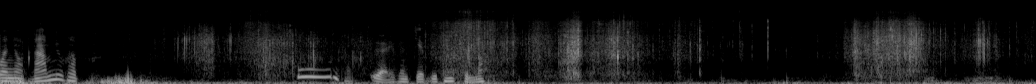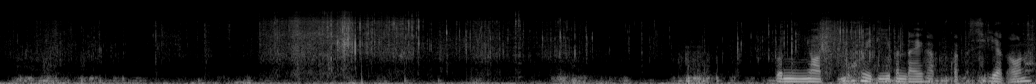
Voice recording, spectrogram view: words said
วาหยอดน้ำอยู่ครับพูนครับเอื่อยมันเจ็บอยู่ทั้งขุนเนาะตัวนี้ยอดบ่ค่อยดีปันใดครับก็สิเรียกเอาเนาะ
